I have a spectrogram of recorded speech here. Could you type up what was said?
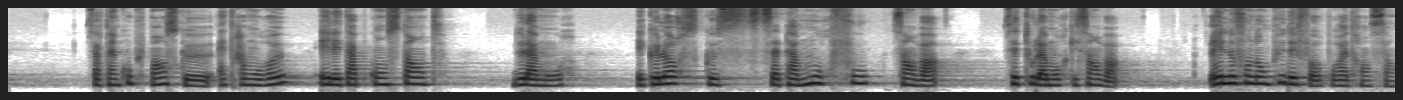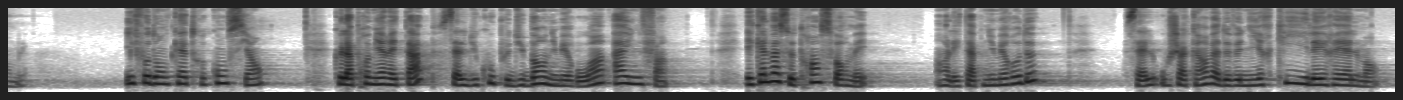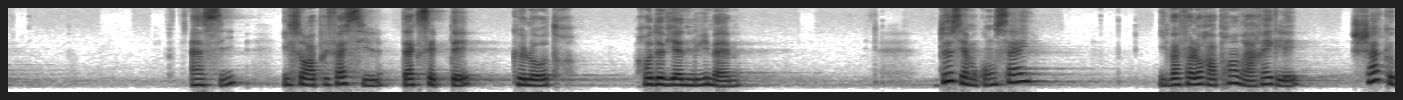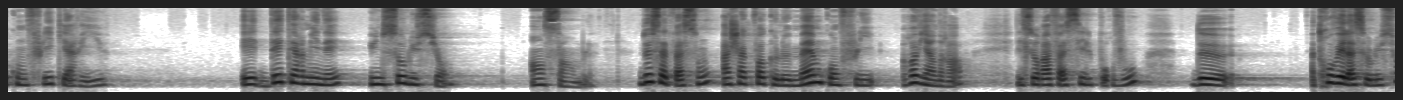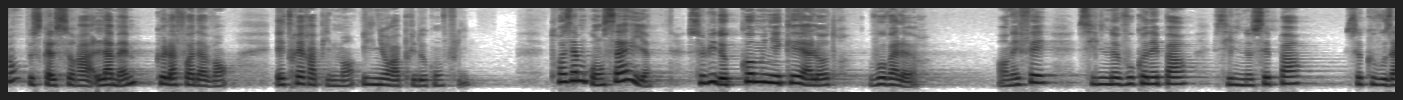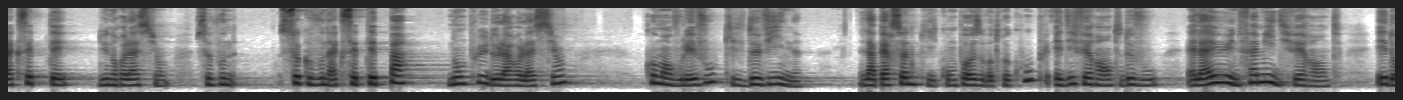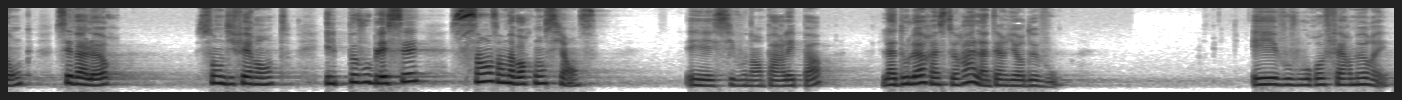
certains couples pensent que être amoureux est l'étape constante de l'amour et que lorsque cet amour fou s'en va, c'est tout l'amour qui s'en va. Et ils ne font donc plus d'efforts pour être ensemble. Il faut donc être conscient que la première étape, celle du couple du banc numéro 1, a une fin et qu'elle va se transformer en l'étape numéro 2, celle où chacun va devenir qui il est réellement. Ainsi, il sera plus facile d'accepter que l'autre redevienne lui-même. Deuxième conseil, il va falloir apprendre à régler chaque conflit qui arrive et déterminer une solution ensemble. De cette façon, à chaque fois que le même conflit reviendra, il sera facile pour vous de trouver la solution puisqu'elle sera la même que la fois d'avant et très rapidement, il n'y aura plus de conflit. Troisième conseil, celui de communiquer à l'autre vos valeurs. En effet, s'il ne vous connaît pas, s'il ne sait pas ce que vous acceptez d'une relation, ce, que vous n'acceptez pas non plus de la relation, comment voulez-vous qu'il devine? La personne qui compose votre couple est différente de vous, elle a eu une famille différente, et donc ses valeurs sont différentes. Il peut vous blesser sans en avoir conscience. Et si vous n'en parlez pas, la douleur restera à l'intérieur de vous. Et vous vous refermerez,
